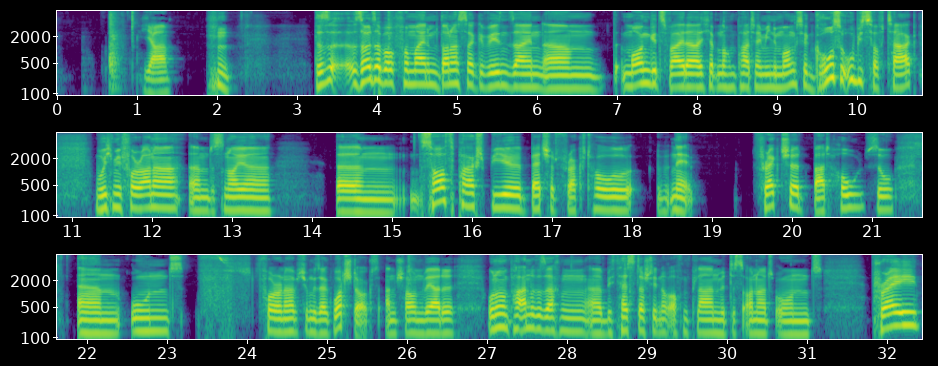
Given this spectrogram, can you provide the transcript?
ja. Hm. Das äh, soll es aber auch von meinem Donnerstag gewesen sein. Ähm, morgen geht's weiter. Ich habe noch ein paar Termine. Morgen ist der große Ubisoft-Tag, wo ich mir For Honor ähm, das neue ähm, South Park-Spiel, Batched Fractured Hole, ne, Fractured But Whole, so, ähm, und Forerunner habe ich schon gesagt, Watch Dogs anschauen werde. Und noch ein paar andere Sachen. Äh, Bethesda steht noch auf dem Plan mit Dishonored und Prey.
